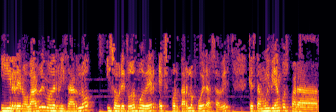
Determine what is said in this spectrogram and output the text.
y renovarlo y modernizarlo y sobre todo poder exportarlo fuera, ¿sabes? Que está muy bien pues para,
